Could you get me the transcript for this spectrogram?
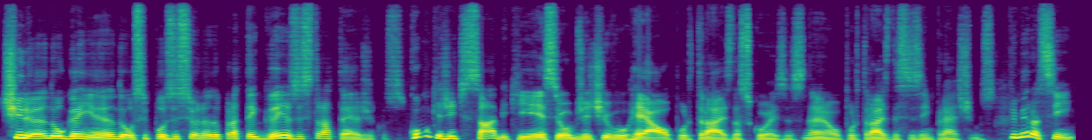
tirando ou ganhando ou se posicionando para ter ganhos estratégicos. Como que a gente sabe que esse é o objetivo real por trás das coisas, né, ou por trás desses empréstimos? Primeiro assim,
